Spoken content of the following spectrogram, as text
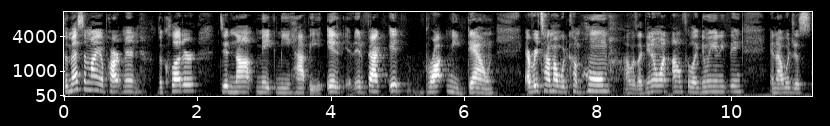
the mess in my apartment, the clutter did not make me happy. It, in fact, it brought me down. Every time I would come home, I was like, you know what? I don't feel like doing anything, and I would just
